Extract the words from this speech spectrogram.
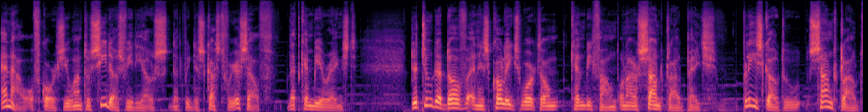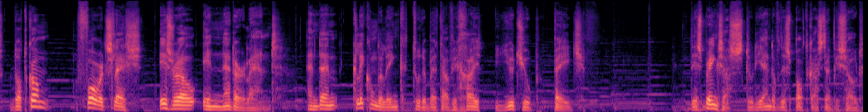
And now, of course, you want to see those videos that we discussed for yourself. That can be arranged. The two that Dov and his colleagues worked on can be found on our SoundCloud page. Please go to soundcloud.com forward slash Israel in Netherland and then click on the link to the Bet Avichai YouTube page. This brings us to the end of this podcast episode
